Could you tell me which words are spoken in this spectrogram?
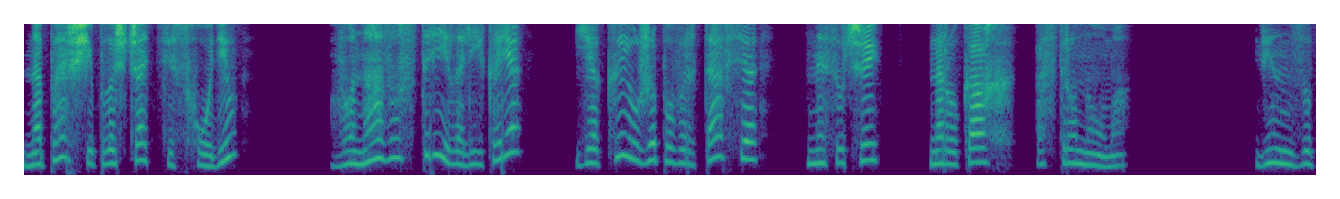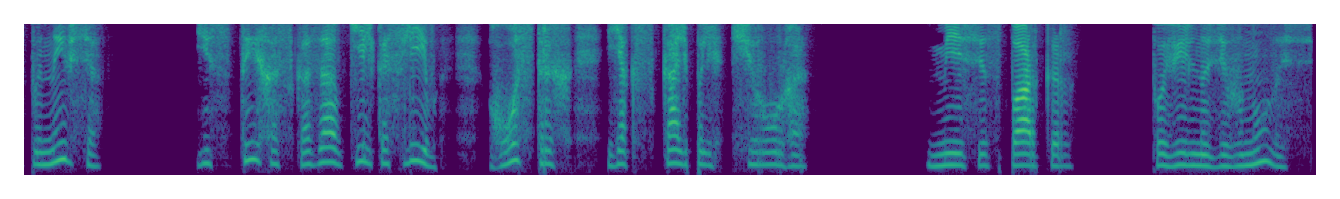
На першій площадці сходів вона зустріла лікаря, який уже повертався, несучи на руках астронома. Він зупинився і стиха сказав кілька слів, гострих, як скальпель хірурга. Місіс Паркер повільно зігнулась,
